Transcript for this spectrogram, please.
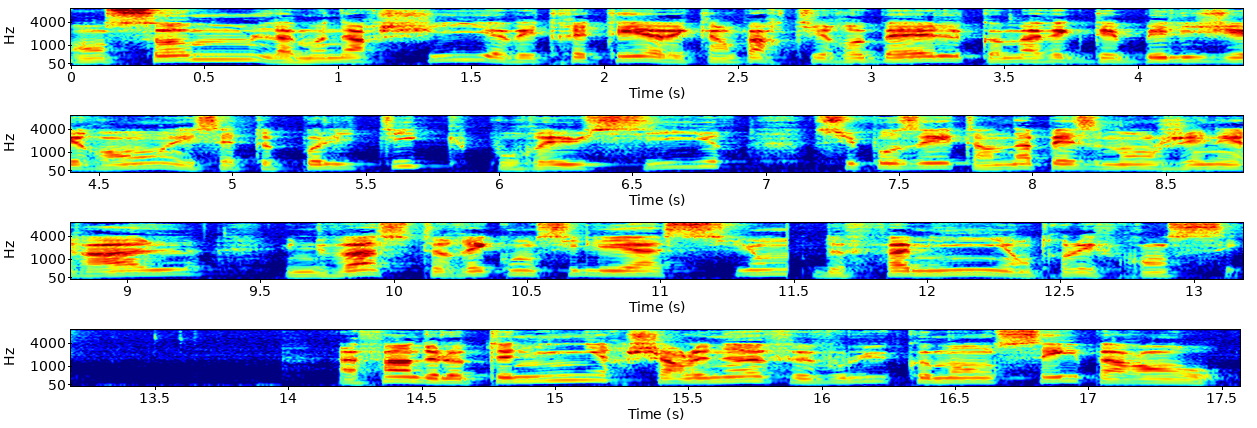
En somme, la monarchie avait traité avec un parti rebelle comme avec des belligérants, et cette politique, pour réussir, supposait un apaisement général, une vaste réconciliation de famille entre les Français. Afin de l'obtenir, Charles IX voulut commencer par en haut.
